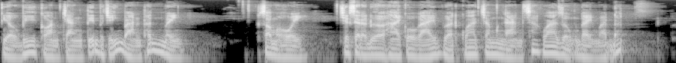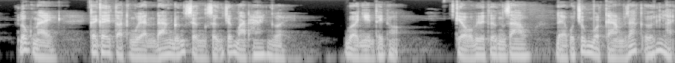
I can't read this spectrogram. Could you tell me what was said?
Kiều Vi còn chẳng tin vào chính bản thân mình. Sau một hồi, Chiếc xe đã đưa hai cô gái vượt qua trăm ngàn xác hoa rụng đầy mặt đất. Lúc này cây cây tật nguyện đang đứng sừng sững trước mặt hai người. Vừa nhìn thấy nó, Kiều Vi tương giao Đều có chung một cảm giác ớn lạnh.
